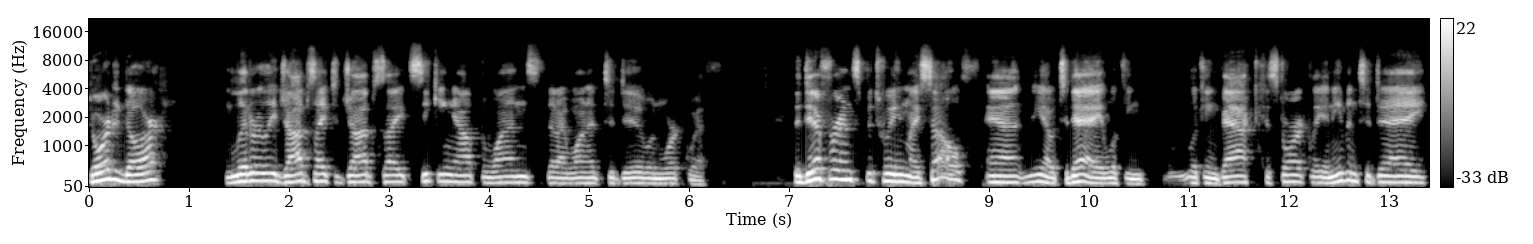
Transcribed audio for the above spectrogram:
door to door, literally job site to job site, seeking out the ones that I wanted to do and work with. The difference between myself and you know today, looking looking back historically, and even today,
